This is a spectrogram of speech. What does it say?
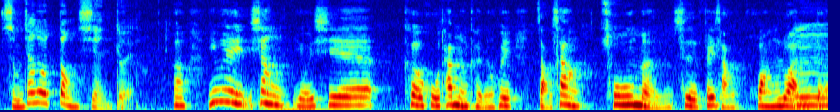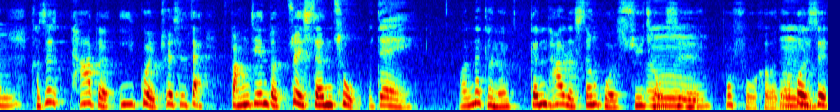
什么叫做动线？对啊，呃，因为像有一些客户，他们可能会早上出门是非常慌乱的，嗯、可是他的衣柜却是在房间的最深处。对，哦、呃，那可能跟他的生活需求是不符合的，嗯、或者是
